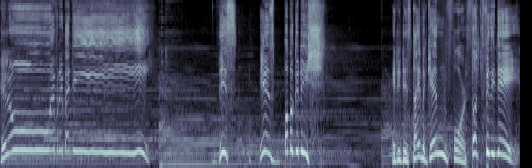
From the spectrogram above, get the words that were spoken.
Hello, everybody! This is Baba Ganesh, and it is time again for Thought for the Day.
